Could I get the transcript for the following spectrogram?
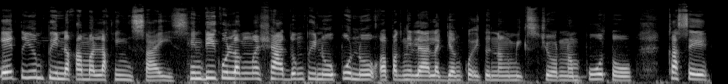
Ito yung pinakamalaking size. Hindi ko lang masyadong pinupuno kapag nilalagyan ko ito ng mixture ng puto kasi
